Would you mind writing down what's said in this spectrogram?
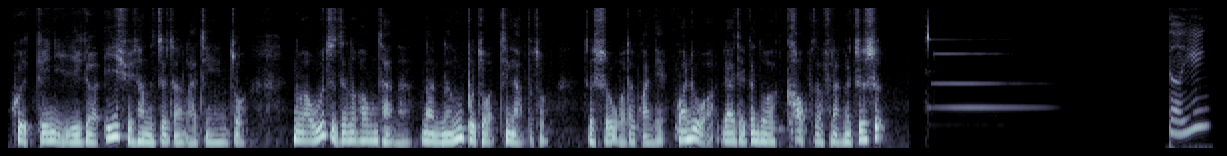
会给你一个医学上的指针来进行做。那么无指针的剖宫产呢？那能不做尽量不做，这是我的观点。关注我，了解更多靠谱的妇产科知识。抖音。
